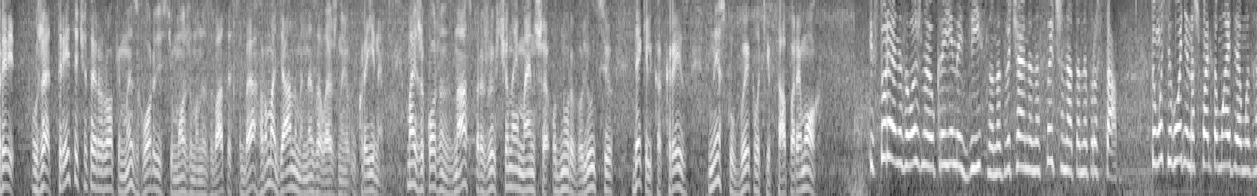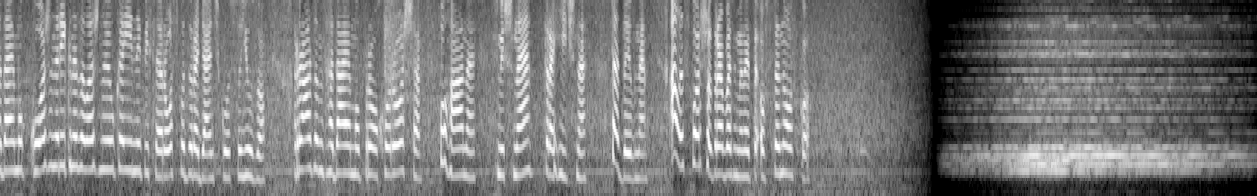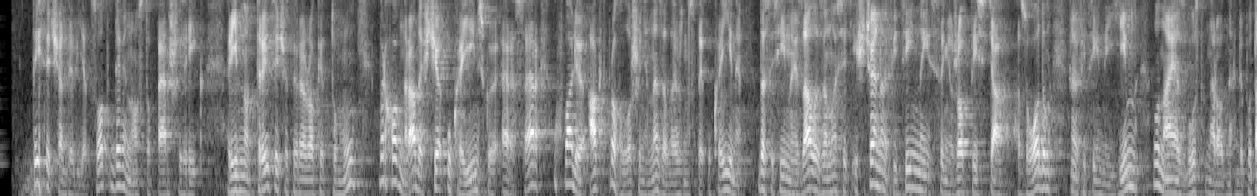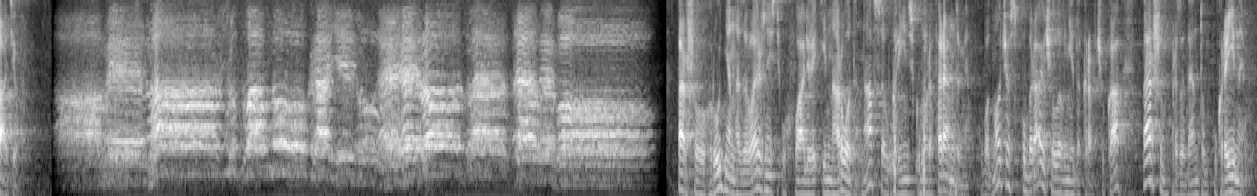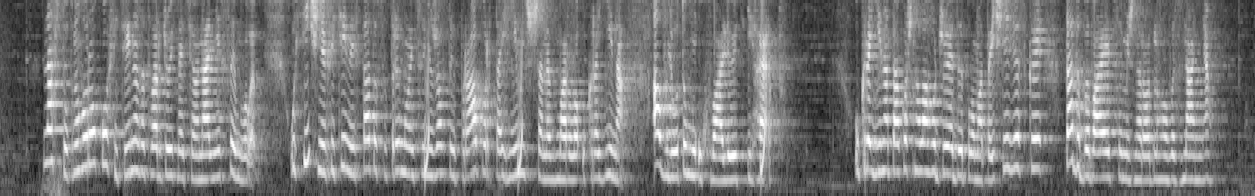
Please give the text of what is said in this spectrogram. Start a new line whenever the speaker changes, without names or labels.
Привіт! Уже 34 роки ми з гордістю можемо називати себе громадянами незалежної України. Майже кожен з нас пережив щонайменше одну революцію, декілька криз, низку викликів та перемог.
Історія незалежної України дійсно надзвичайно насичена та непроста. Тому сьогодні на Шпальта Медіа ми згадаємо кожен рік незалежної України після розпаду радянського союзу. Разом згадаємо про хороше, погане, смішне, трагічне та дивне. Але спершу треба змінити обстановку.
1991 рік. Рівно 34 роки тому Верховна Рада ще Української РСР ухвалює акт проголошення незалежності України. До сесійної зали заносять іще неофіційний синьо-жовтий стяг, а згодом неофіційний гімн лунає з вуст народних депутатів. 1 грудня незалежність ухвалює і народ на всеукраїнському референдумі, водночас обираючи Леоніда Кравчука першим президентом України.
Наступного року офіційно затверджують національні символи. У січні офіційний статус отримують синьо-жовтий прапор та гімн ще не вмерла Україна, а в лютому ухвалюють і герб. Україна також налагоджує дипломатичні зв'язки та добивається міжнародного визнання.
